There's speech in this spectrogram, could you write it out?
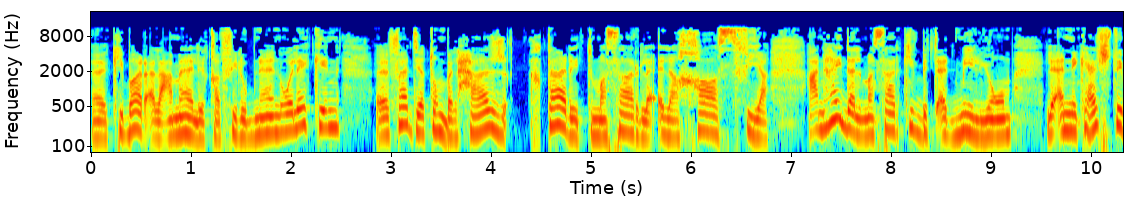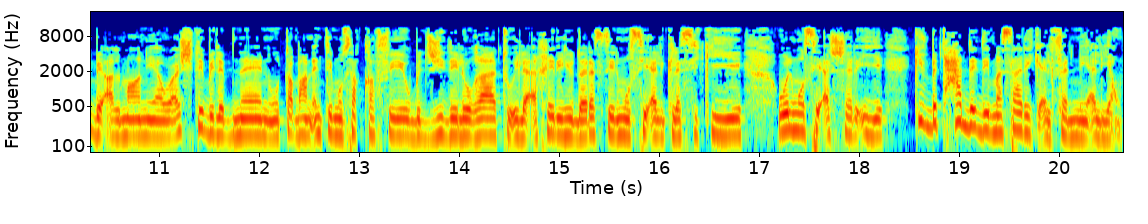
كبار العمالقة في لبنان ولكن فادية بالحاج اختارت مسار لها خاص فيها. عن هيدا المسار كيف بتقدميه اليوم؟ لأنك عشتي بألمانيا وعشتي بلبنان وطبعا أنت مثقفة وبتجيدي لغات وإلى آخره ودرستي الموسيقى الكلاسيكية والموسيقى الشرقية. كيف بتحددي مسارك الفني اليوم؟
